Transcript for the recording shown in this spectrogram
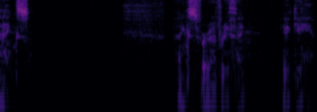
Thanks. Thanks for everything, Iggy.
